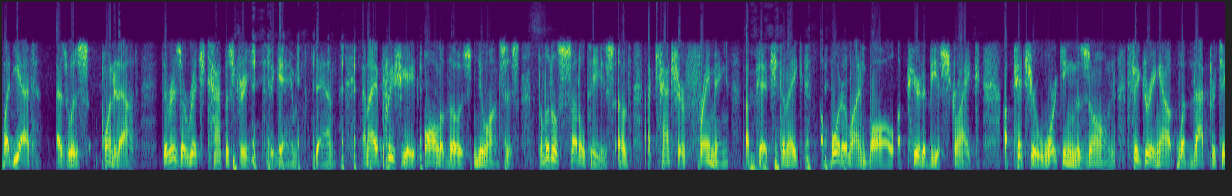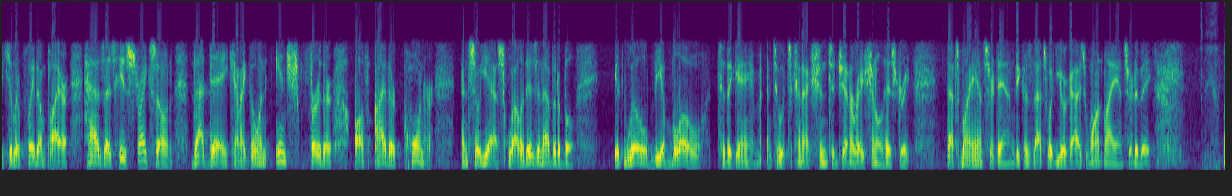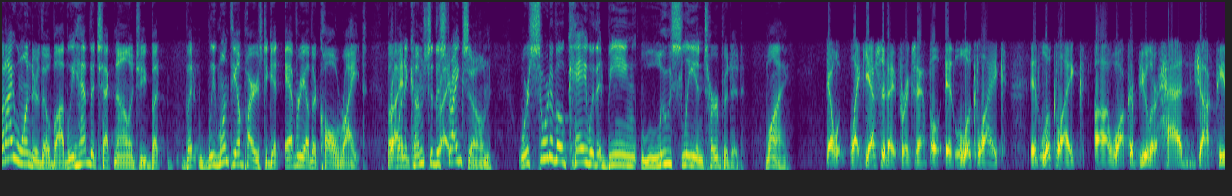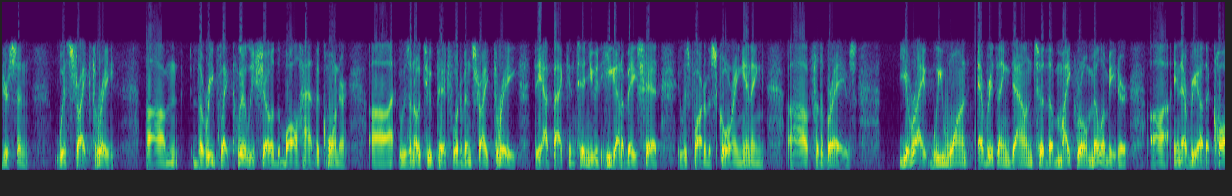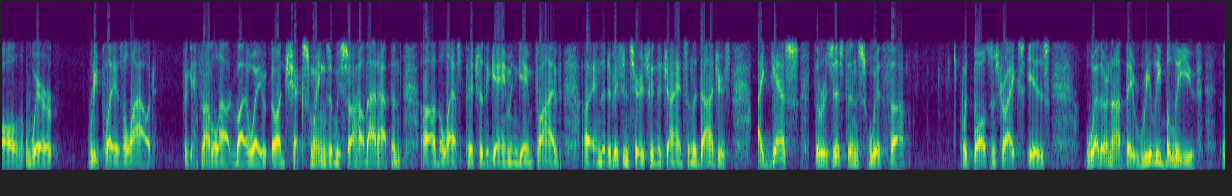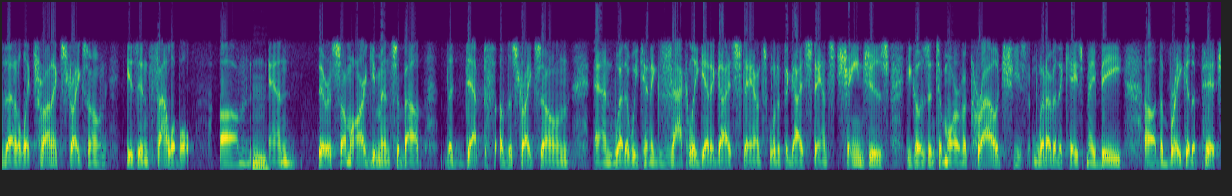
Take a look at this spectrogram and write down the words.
But yet, as was pointed out, there is a rich tapestry to the game, Dan, and I appreciate all of those nuances, the little subtleties of a catcher framing a pitch to make a borderline ball appear to be a strike, a pitcher working the zone, figuring out what that particular plate umpire has as his strike zone that day. Can I go an inch further off either corner? And so, yes, while it is inevitable, it will be a blow to the game and to its connection to generational history. That's my answer, Dan, because that's what your guys want my answer to be. But I wonder, though, Bob, we have the technology, but but we want the umpires to get every other call right. But Right. when it comes to the Right. strike zone, we're sort of okay with it being loosely interpreted. Why? You know, like yesterday, for example, it looked like it looked like uh, Walker Buehler had Joc Pederson with strike three. Um, the replay clearly showed the ball had the corner. Uh, it was an 0-2 pitch, would have been strike three. The at bat continued. He got a base hit. It was part of a scoring inning uh, for the Braves. You're right. We want everything down to the micromillimeter uh, in every other call where replay is allowed. It's not allowed, by the way, on check swings, and we saw how that happened. Uh, the last pitch of the game in Game Five uh, in the division series between the Giants and the Dodgers. I guess the resistance with uh, with balls and strikes is whether or not they really believe that an electronic strike zone is infallible. Um, And there are some arguments about the depth of the strike zone and whether we can exactly get a guy's stance. What if the guy's stance changes? He goes into more of a crouch. He's whatever the case may be. Uh, the break of the pitch.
